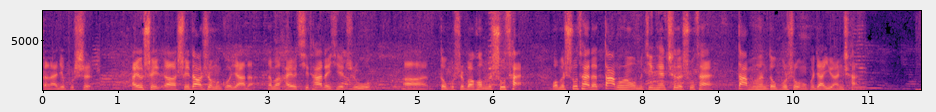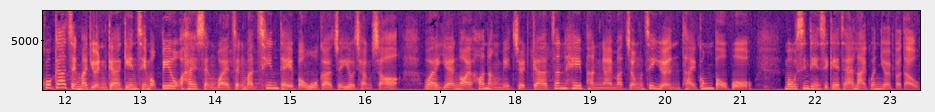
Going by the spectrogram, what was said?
本來就不是，還有水啊水稻是我們國家的，那麼還有其他的一些植物啊都不是，包括我們的蔬菜，我們蔬菜的大部分，我們今天吃的蔬菜。大部分都不是我们国家原产。國家植物園嘅建設目標係成為植物遷地保護嘅主要場所，為野外可能滅絕嘅珍稀瀕危物種資源提供保護。無線電視記者賴君瑞報道。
